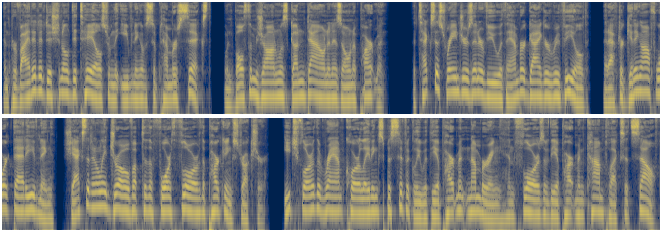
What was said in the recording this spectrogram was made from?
and provided additional details from the evening of September 6th when Botham Jean was gunned down in his own apartment. The Texas Rangers interview with Amber Geiger revealed that after getting off work that evening, she accidentally drove up to the fourth floor of the parking structure, each floor of the ramp correlating specifically with the apartment numbering and floors of the apartment complex itself.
